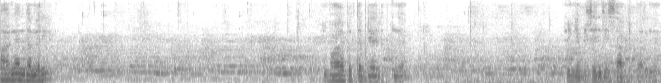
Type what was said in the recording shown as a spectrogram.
பாருங்கள் இந்த மாதிரி வாழைப்பழத்தை அப்படியே எடுக்குங்க நீங்கள் இப்படி செஞ்சு சாப்பிட்டு பாருங்கள்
